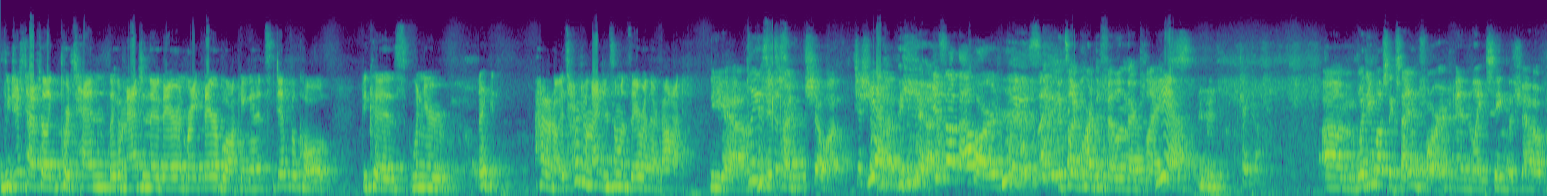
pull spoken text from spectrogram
we just have to like pretend, like imagine they're there and right there blocking, and it's difficult because when you're like, I don't know, it's hard to imagine someone's there when they're not. Yeah. Please it's just hard. show up. Just show Yeah. up. Yeah. It's not that hard, please. It's like hard to fill in their place. Yeah. Um, what are you most excited for and like seeing the show?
